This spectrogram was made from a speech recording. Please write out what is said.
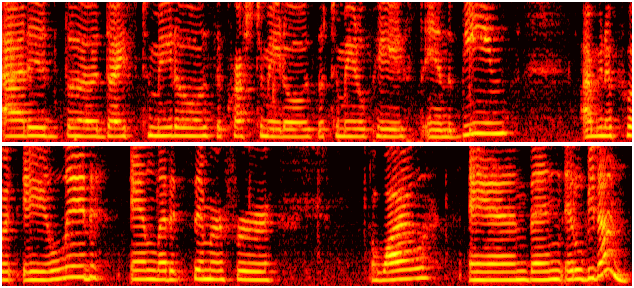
added the diced tomatoes, the crushed tomatoes, the tomato paste, and the beans. I'm gonna put a lid and let it simmer for a while and then it'll be done.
